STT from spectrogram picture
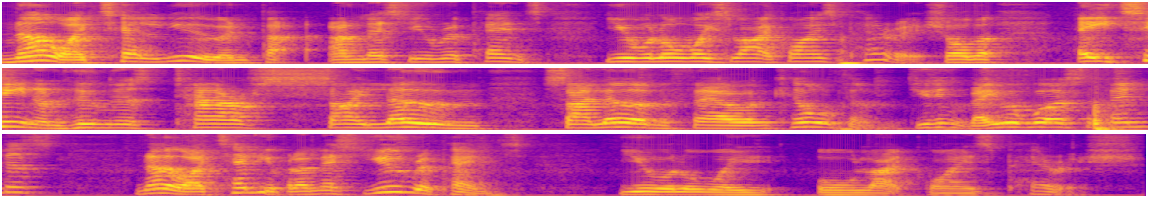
No, I tell you, and unless you repent, you will always likewise perish. Or the eighteen on whom the tower of Siloam, Siloam fell and killed them. Do you think they were worse offenders? No, I tell you, but unless you repent, you will always all likewise perish.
